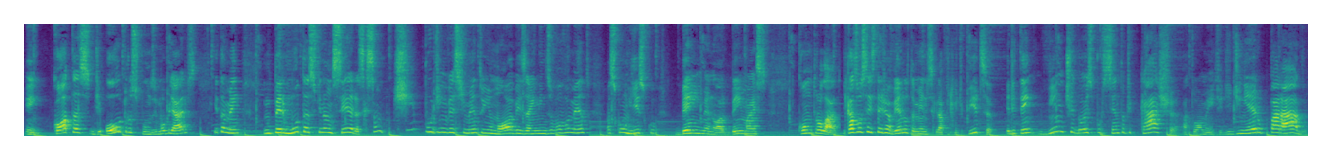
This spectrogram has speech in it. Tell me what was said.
em cotas de outros fundos imobiliários e também em permutas financeiras, que são um tipo de investimento em imóveis ainda em desenvolvimento, mas com risco bem menor, bem mais controlado. E caso você esteja vendo também nesse gráfico de pizza, ele tem 22% de caixa atualmente, de dinheiro parado.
